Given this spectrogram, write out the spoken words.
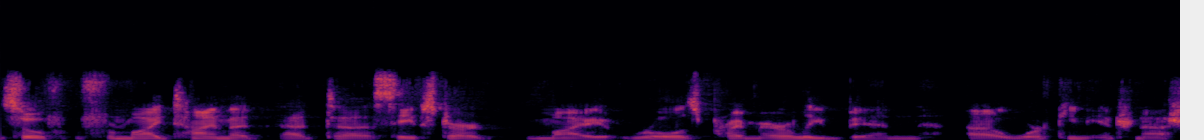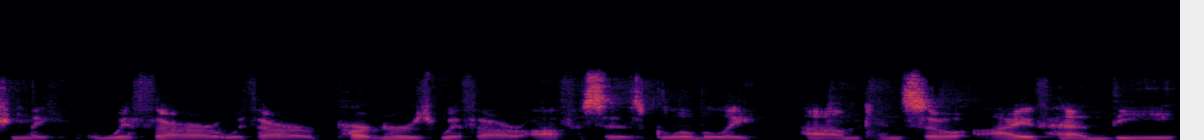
so for my time at, at uh, SafeStart, my role has primarily been uh, working internationally with our with our partners, with our offices globally. Um, and so I've had the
